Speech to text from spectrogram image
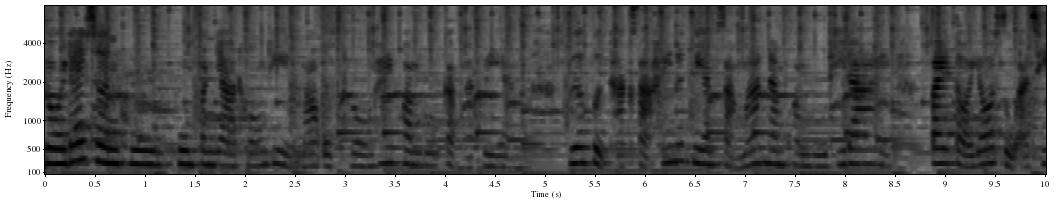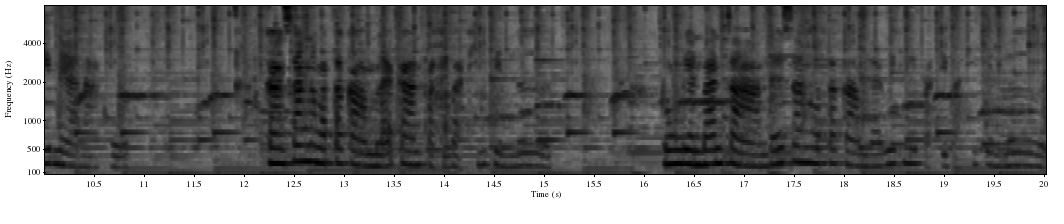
โดยได้เชิญครูภูมิปัญญาท้องถิ่นมาอบรมให้ความรู้กับนักเรียน เพื่อฝึกทักษะให้นักเรียนสามารถนำความรู้ที่ได้ ไปต่อยอดสู่อาชีพในอนาคต การสร้างนวัตกรรมและการปฏิบัติที่เป็นเลิศโรงเรียนบ้านจานได้สร้างนวัตกรรมและวิธีปฏิบัติที่เป็นเลิศ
